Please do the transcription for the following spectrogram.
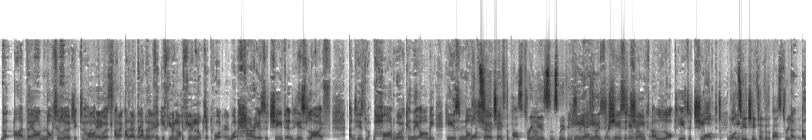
But uh, they are not allergic to hard they work. expect I, I, I don't think if you if you looked at what, what Harry has achieved in his life and his hard work in the army, he is not What's a he achieved the past three years since moving He, to Los he is, Angeles? he has achieved a irrelevant. lot. He's achieved. What? What's he, achieved over the past three years? Uh,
